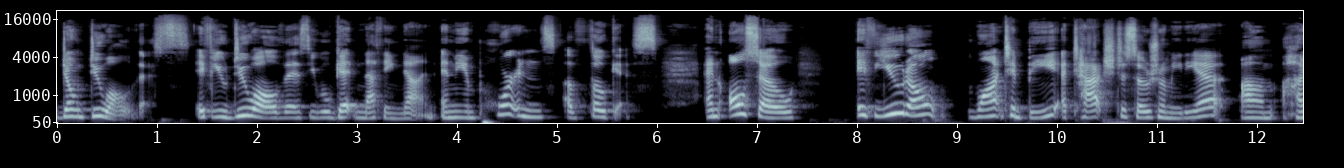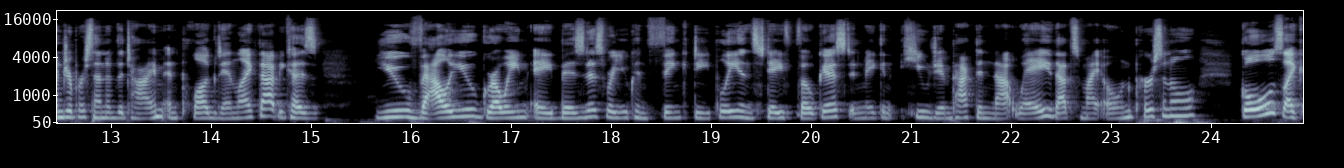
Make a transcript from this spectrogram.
don't do all of this. If you do all of this, you will get nothing done. And the importance of focus. And also, if you don't want to be attached to social media um 100% of the time and plugged in like that because you value growing a business where you can think deeply and stay focused and make a huge impact in that way. That's my own personal goals. Like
